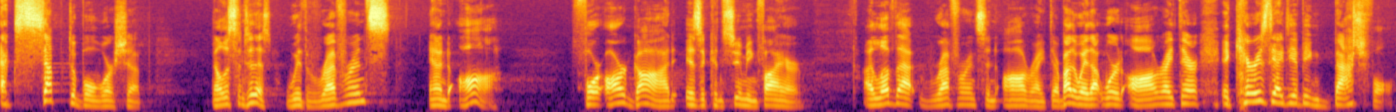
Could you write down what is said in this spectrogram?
acceptable worship. Now, listen to this with reverence and awe, for our God is a consuming fire. I love that reverence and awe right there. By the way, that word awe right there, it carries the idea of being bashful.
